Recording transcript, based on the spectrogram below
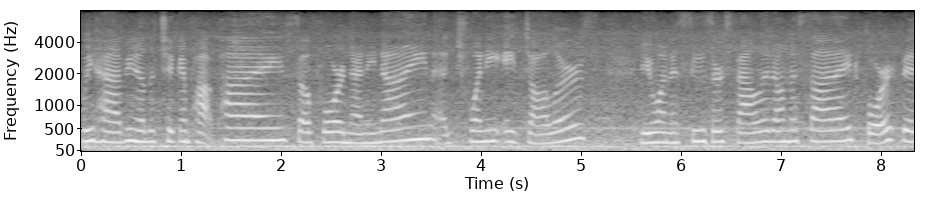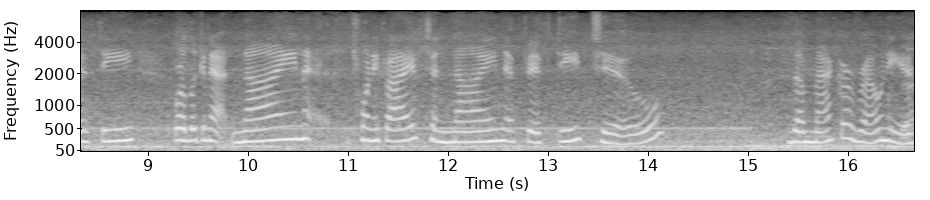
We have, you know, the chicken pot pie, so $4.99 at $28. You want a Caesar salad on the side, $4.50. We're looking at $9.25 to $9.52. The macaroni is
